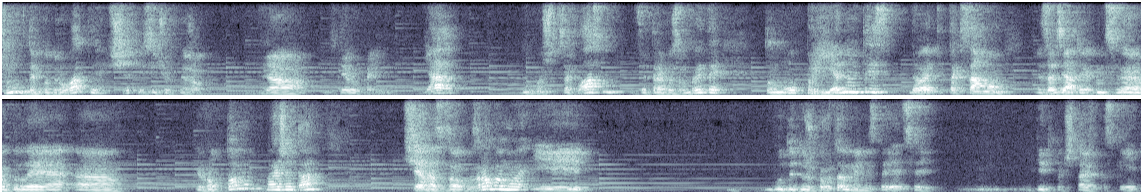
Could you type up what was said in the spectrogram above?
чому б не подарувати ще тисячу книжок для дітей України? Я думаю, що це класно, і це треба зробити. Тому приєднуйтесь, давайте так само завзято, як ми це робили е, півроку тому, майже, да? ще раз зробимо і буде дуже круто, мені здається. Діти почитають казки.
